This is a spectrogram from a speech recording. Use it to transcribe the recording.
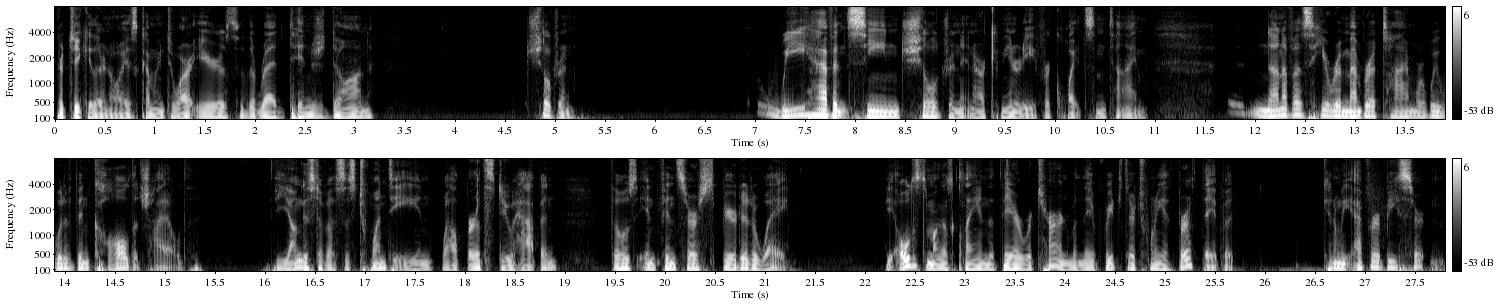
particular noise coming to our ears through the red tinged dawn. Children we haven't seen children in our community for quite some time. None of us here remember a time where we would have been called a child. The youngest of us is 20, and while births do happen, those infants are spirited away. The oldest among us claim that they are returned when they've reached their 20th birthday, but can we ever be certain?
